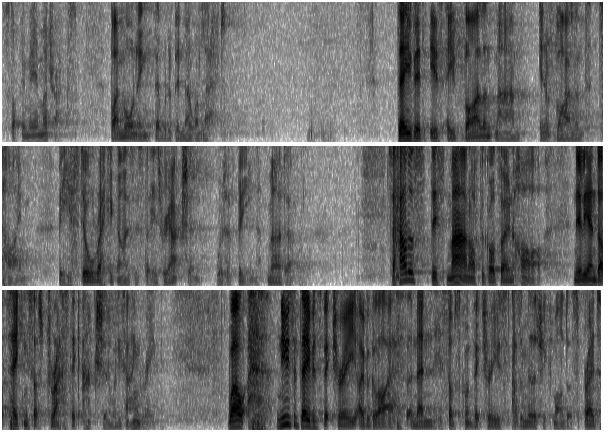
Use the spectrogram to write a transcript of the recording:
stopping me in my tracks, by morning there would have been no one left. David is a violent man in a violent time, but he still recognizes that his reaction would have been murder. So, how does this man after God's own heart nearly end up taking such drastic action when he's angry? Well, news of David's victory over Goliath and then his subsequent victories as a military commander spread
